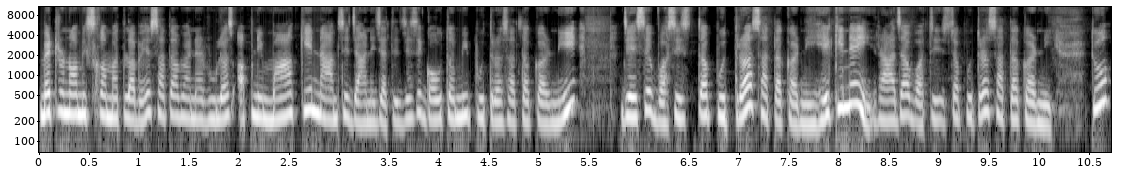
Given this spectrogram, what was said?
matronymics का मतलब है सतवाहना रूलर्स अपने माँ के नाम से जाने जाते जैसे गौतमी पुत्र सतकर्णी जैसे वशिष्ठ पुत्र सतकर्णी है कि नहीं? राजा वशिष्ठ पुत्र सतकर्णी तो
